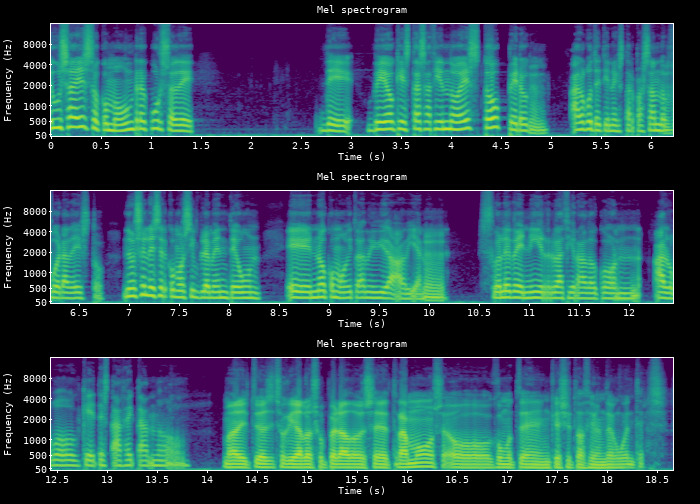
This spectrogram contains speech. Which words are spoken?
Usa eso como un recurso de, de veo que estás haciendo esto, pero Mm. algo te tiene que estar pasando Mm. fuera de esto. No suele ser como simplemente un, eh, no como hoy toda mi vida bien. Mm. Suele venir relacionado con algo que te está afectando. Vale, ¿y tú has dicho que ya lo has superado ese tramo o cómo te, en qué situación te encuentras?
